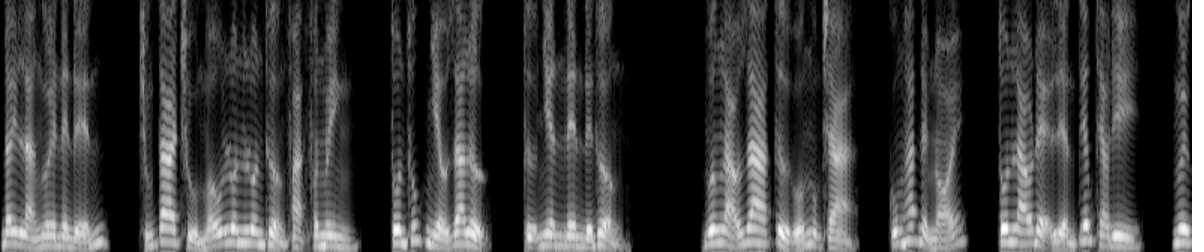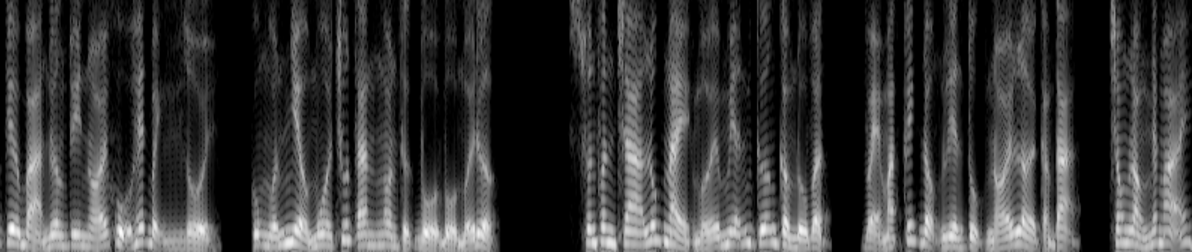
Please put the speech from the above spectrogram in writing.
đây là ngươi nên đến, chúng ta chủ mẫu luôn luôn thưởng phạt phân minh, tôn thúc nhiều gia lực, tự nhiên nên đến thưởng. Vương lão ra tử uống ngụm trà, cũng hát đệm nói, tôn lão đệ liền tiếp theo đi, ngươi kia bà nương tuy nói khụ hết bệnh rồi, cũng muốn nhiều mua chút ăn ngon thực bổ bổ mới được. Xuân phân cha lúc này mới miễn cưỡng cầm đồ vật, vẻ mặt kích động liên tục nói lời cảm tạ, trong lòng nhắc mãi,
